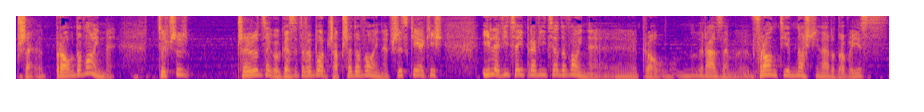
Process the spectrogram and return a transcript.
prze, prą do wojny. Coś prze, przerażającego. Gazeta Wyborcza, prze do wojny. Wszystkie jakieś i lewica i prawica do wojny y, pro razem. Front Jedności Narodowej jest,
